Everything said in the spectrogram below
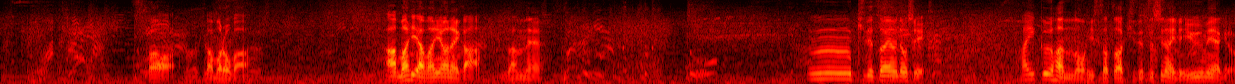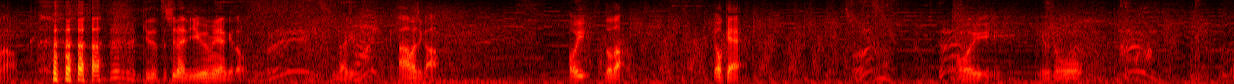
あ頑張ろうかあマリア間に合わないか。残念。うーん気絶はやめてほしい。対空班の必殺は気絶しないで有名やけどな。気絶しないで有名やけど。あーマジか。おいどうだ？オッケー。おい。よいしょ。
